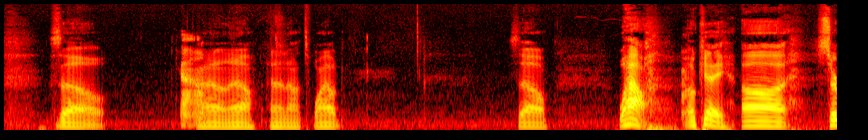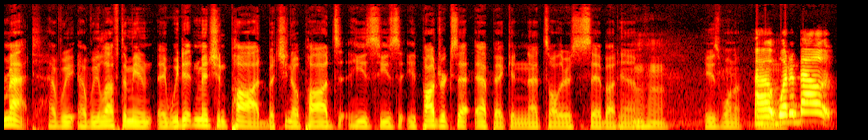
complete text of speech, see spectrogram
so I don't know. I don't know. It's wild. So, wow. Okay, uh, Sir Matt, have we have we left? I mean, we didn't mention Pod, but you know, Pod's he's he's he, Podrick's epic, and that's all there is to say about him. He's one of Uh, what about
